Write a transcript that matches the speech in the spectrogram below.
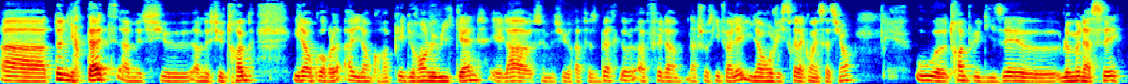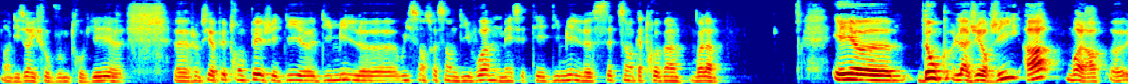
à tenir tête à monsieur, à monsieur Trump. Il a encore, il a encore appelé durant le week-end, et là, ce monsieur Raffensberg a fait la, chose qu'il fallait. Il a enregistré la conversation où euh, Trump lui disait, euh, le menaçait en disant il faut que vous me trouviez. Euh, je me suis un peu trompé, j'ai dit 10 870 voix, mais c'était 10 780. Voilà. Et donc la Géorgie a voilà, euh,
